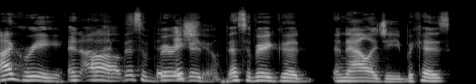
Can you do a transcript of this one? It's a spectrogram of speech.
I agree, and I, that's a very issue. good. That's a very good analogy because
